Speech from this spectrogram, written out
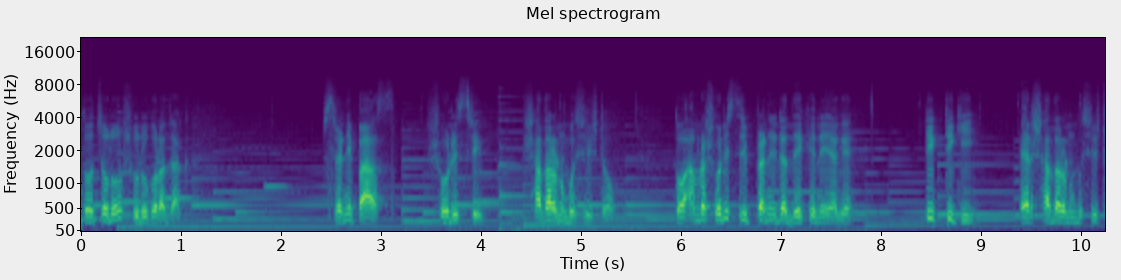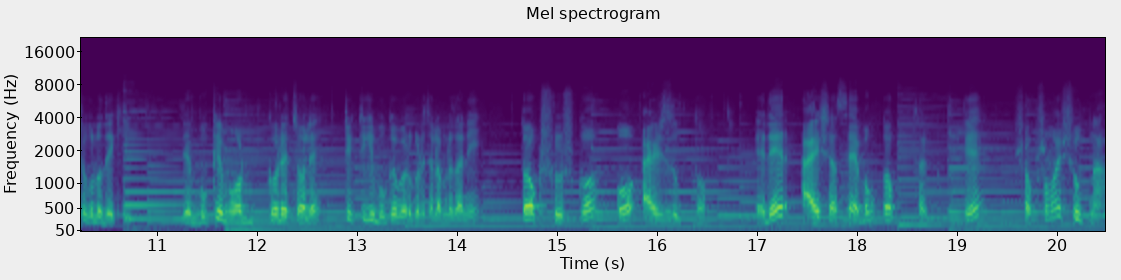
তো চলো শুরু করা যাক। শ্রেণি পাঁচ, সরীসৃপ, সাধারণ বৈশিষ্ট্য। তো আমরা সরীসৃপ প্রাণীটা দেখে নেই আগে। টিকটিকি এর সাধারণ বৈশিষ্ট্যগুলো দেখি। যে বুকে ভর করে চলে টিকটিকি বুকে ভর করে চলে আমরা জানি, ত্বক শুষ্ক ও আইসযুক্ত এদের আইস আছে এবং ত্বক থাকে সবসময় শুকনা।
